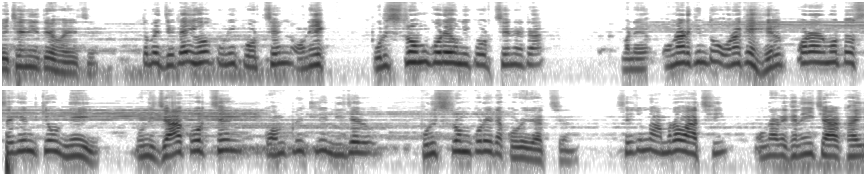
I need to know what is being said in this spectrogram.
বেছে নিতে হয়েছে। তবে যেটাই হোক উনি করছেন, অনেক পরিশ্রম করে উনি করছেন এটা। মানে ওনার কিন্তু ওনাকে হেল্প করার মতো সেকেন্ড কেউ নেই। উনি যা করছেন কমপ্লিটলি নিজের পরিশ্রম করে এটা করে যাচ্ছেন। সেই জন্য আমরাও আছি, ওনার এখানেই চা খাই,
